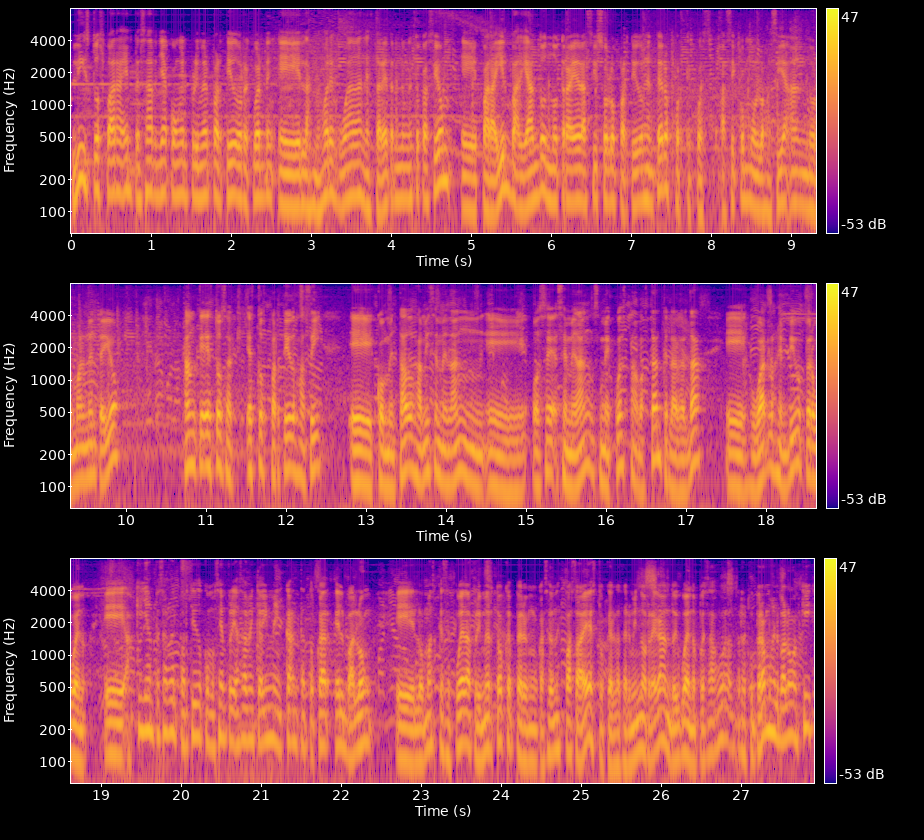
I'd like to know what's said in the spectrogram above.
listos para empezar ya con el primer partido. Recuerden, eh, las mejores jugadas le estaré trayendo en esta ocasión eh, para ir variando, no traer así solo partidos enteros, porque pues así como los hacía normalmente yo. Aunque estos, estos partidos así comentados a mí se me dan, o sea, se me dan, me cuesta bastante, la verdad. Eh, jugarlos en vivo. Pero bueno, eh, aquí ya empezado el partido. Como siempre, ya saben que a mí me encanta tocar el balón eh, lo más que se pueda. Primer toque, pero en ocasiones pasa esto, que la termino regando. Y bueno, pues recuperamos el balón aquí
